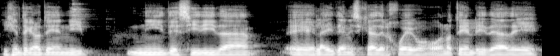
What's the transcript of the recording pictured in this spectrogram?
y gente que no tiene ni, ni decidida eh, la idea ni siquiera del juego o no tiene la idea de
